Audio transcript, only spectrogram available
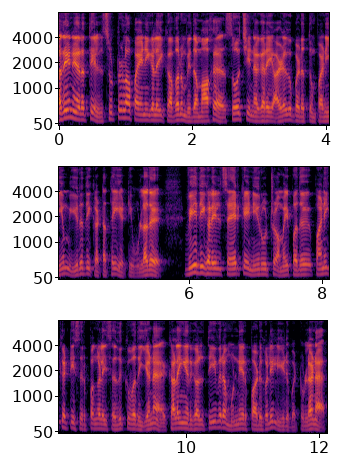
அதே நேரத்தில் சுற்றுலா பயணிகளை கவரும் விதமாக சோச்சி நகரை அழகுபடுத்தும் பணியும் இறுதி கட்டத்தை எட்டியுள்ளது. வீதிகளில் செயற்கை நீரூற்று அமைப்பது பனிக்கட்டி சிற்பங்களை செதுக்குவது என கலைஞர்கள் தீவிர முன்னேற்பாடுகளில் ஈடுபட்டுள்ளனர்.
